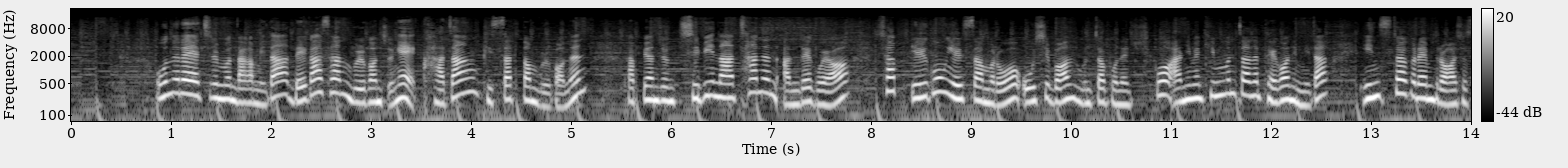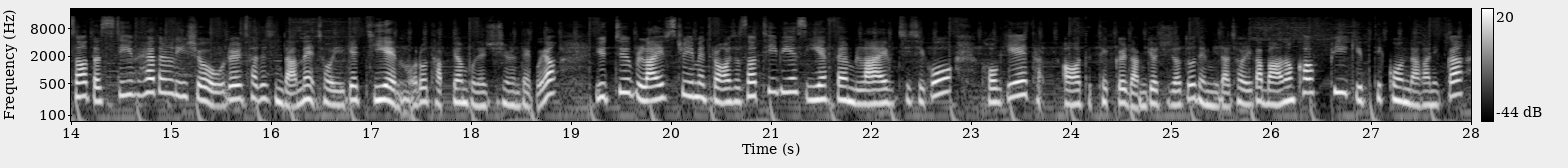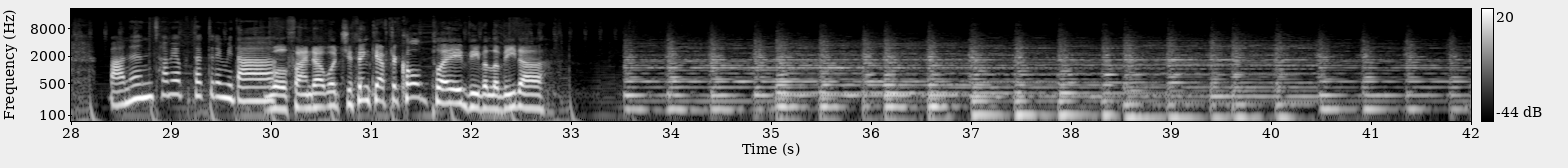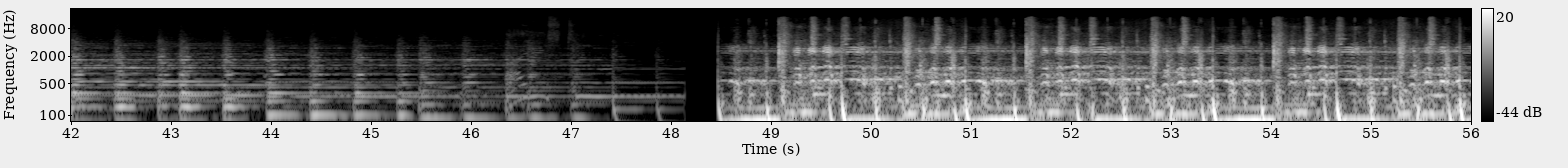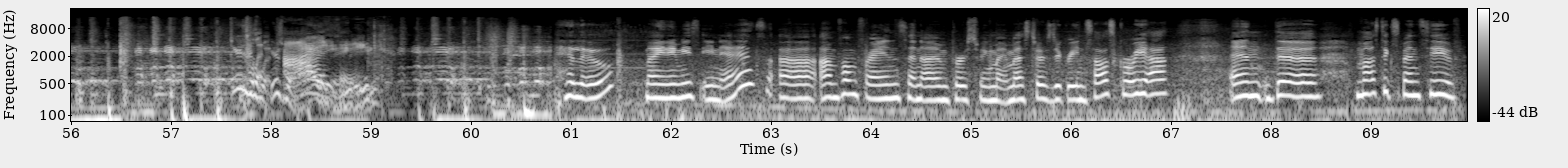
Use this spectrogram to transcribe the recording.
오늘의 질문 나갑니다. 내가 산 물건 중에 가장 비쌌던 물건은? 답변 중 집이나 차는 안 되고요. 샵 1013으로 50원 문자 보내주시고 아니면 긴 문자는 100원입니다. 인스타그램 들어가셔서 The Steve Hatherley Show를 찾으신 다음에 저희에게 DM으로 답변 보내주시면 되고요. 유튜브 라이브 스트림에 들어가셔서 TBS EFM 라이브 치시고 거기에 다- 어, 댓글 남겨주셔도 됩니다. 저희가 만원 커피 기프티콘 나가니까 많은 참여 부탁드립니다. We'll find out what you think after Coldplay. Viva la vida. Here's what, here's what I. Hello, my name is Ines. Uh, I'm from France and I'm pursuing my master's degree in South Korea. And the most expensive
